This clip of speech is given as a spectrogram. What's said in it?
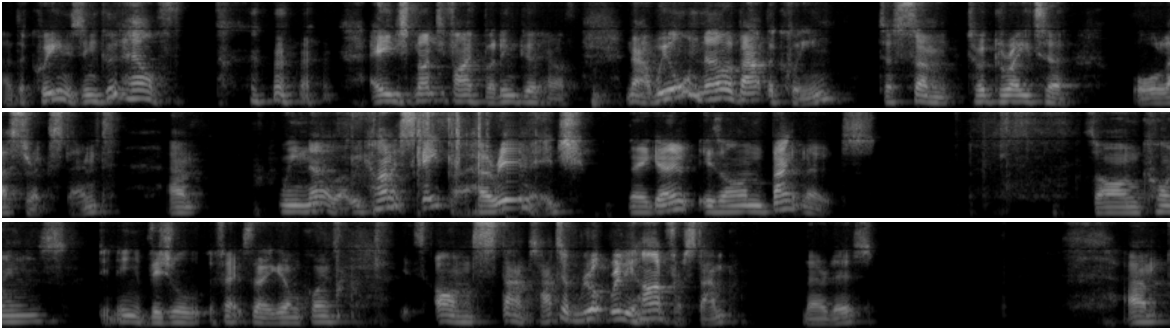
Uh, the Queen is in good health, aged 95, but in good health. Now, we all know about the Queen to some, to a greater or lesser extent. Um, we know we can't escape her. Her image, there you go, is on banknotes. It's on coins, visual effects. There you go on coins. It's on stamps. I had to look really hard for a stamp. There it is. Um,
